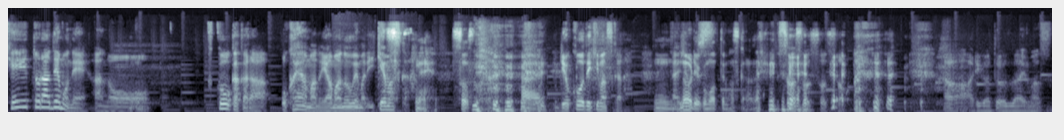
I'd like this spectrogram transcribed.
軽トラでもね、あのー福岡から岡山の山の上まで行けますから。ね、そうですね。はい。旅行できますから。うん、能力持ってますからね。そうそうそうそう。あーありがとうございます。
